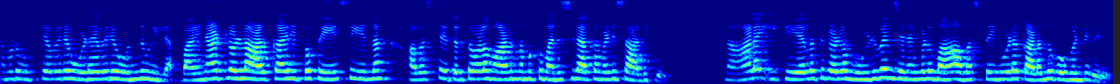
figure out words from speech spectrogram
നമ്മുടെ ഉറ്റവരോ ഉടയവരോ ഒന്നുമില്ല. വയനാട്ടിലുള്ള ആൾക്കാർ ഇപ്പോൾ ഫേസ് ചെയ്യുന്ന അവസ്ഥ എത്രത്തോളമാണ് നമുക്ക് മനസ്സിലാക്കാൻ വേണ്ടി സാധിക്കും. നാളെ ഈ കേരളത്തിലുള്ള മുഴുവൻ ജനങ്ങളും ആ അവസ്ഥയിലൂടെ കടന്നു പോകേണ്ടി വരും.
